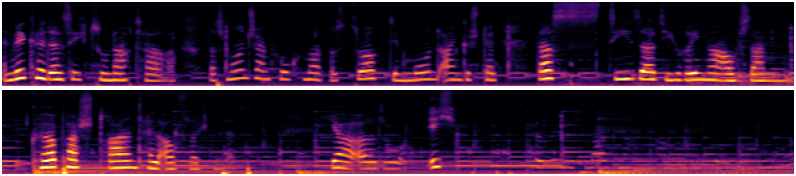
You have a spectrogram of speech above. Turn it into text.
entwickelt er sich zu Nachtara. Das Mondschein-Pokémon ist so auf dem Mond eingestellt, dass dieser die Ringe auf seinem Körper strahlend hell aufleuchten lässt. Ja, also ich persönlich mag Nachtara sehr gerne.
